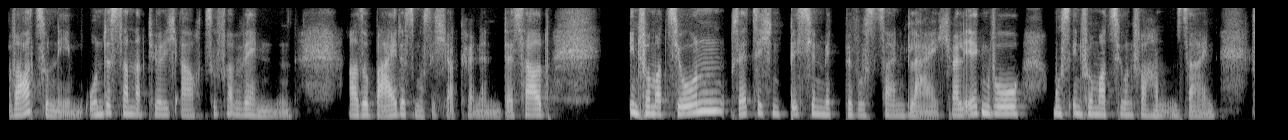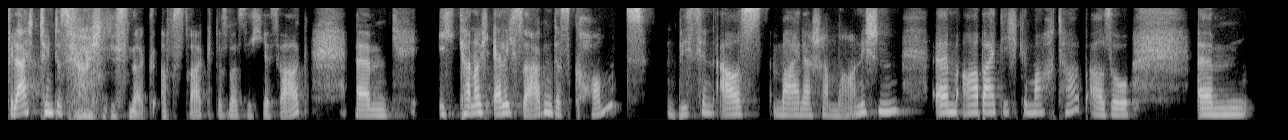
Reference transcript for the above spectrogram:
wahrzunehmen und es dann natürlich auch zu verwenden. Also beides muss ich ja können. Deshalb Information setze ich ein bisschen mit Bewusstsein gleich, weil irgendwo muss Information vorhanden sein. Vielleicht tönt das für euch ein bisschen abstrakt, das, was ich hier sage. Ähm, ich kann euch ehrlich sagen, das kommt ein bisschen aus meiner schamanischen ähm, Arbeit, die ich gemacht habe. Also ähm,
